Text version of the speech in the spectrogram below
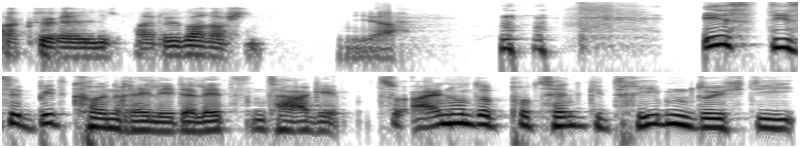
aktuell nicht weiter überraschen. Ja. Ist diese Bitcoin-Rallye der letzten Tage zu 100% getrieben durch die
